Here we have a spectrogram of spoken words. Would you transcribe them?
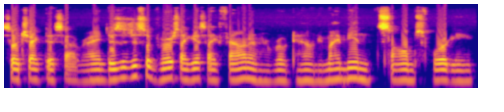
So check this out, right? This is just a verse I guess I found and I wrote down. It might be in Psalms 40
